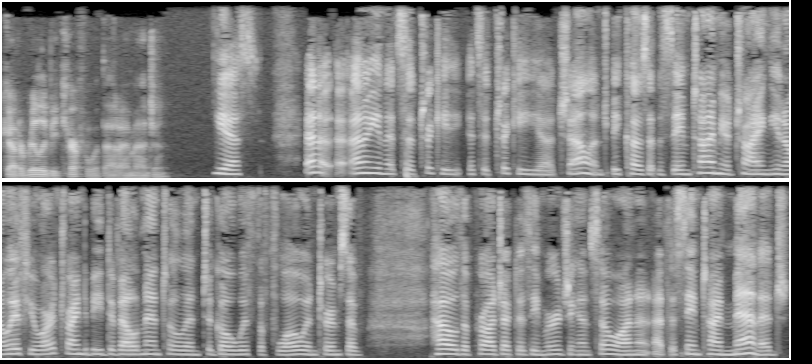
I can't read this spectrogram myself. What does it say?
got to really be careful with that i imagine yes and uh, I mean, it's a tricky, it's a tricky uh, challenge because at the same time you're trying, you know, if you are trying to be developmental and to go with the flow in terms of how the project is emerging and so on, and at the same time manage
